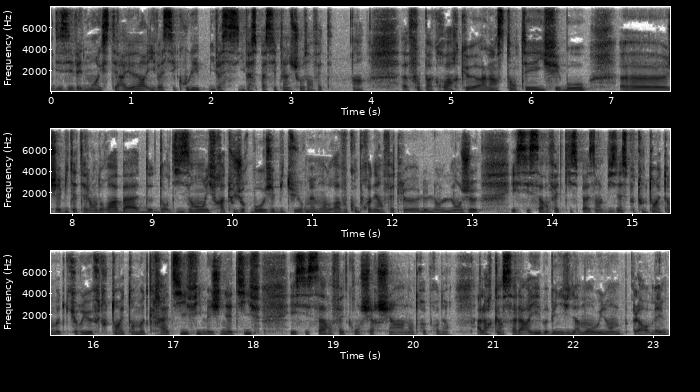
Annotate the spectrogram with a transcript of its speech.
des événements extérieurs, il va s'écouler, il va, il va se passer plein de choses en fait. Hein. Euh, faut pas croire qu'à un instant T, il fait beau, euh, j'habite à tel endroit, bah, dans dix ans, il fera toujours beau, j'habite toujours au même endroit. Vous comprenez en fait l'enjeu. Le, et c'est ça en fait qui se passe dans le business. faut tout le temps être en mode curieux, faut tout le temps être en mode créatif, imaginatif. Et c'est ça en fait qu'on cherche chez un entrepreneur. Alors qu'un salarié, bah, bien évidemment, alors même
